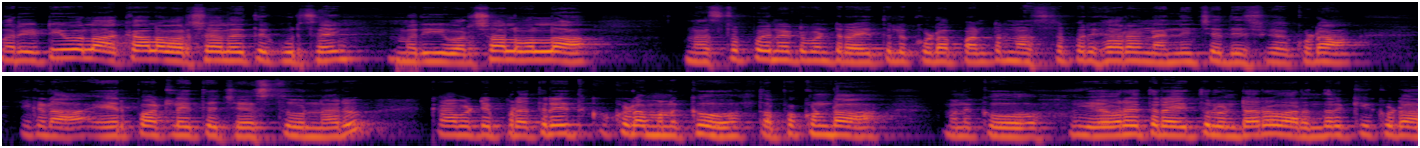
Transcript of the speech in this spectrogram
మరి ఇటీవల అకాల వర్షాలు అయితే కురిశాయి. మరి ఈ వర్షాల వల్ల నష్టపోయినటువంటి రైతులకు కూడా పంట నష్టపరిహారాన్ని అందించే దిశగా కూడా ఇక్కడ ఏర్పాట్లు అయితే చేస్తూ ఉన్నారు. కాబట్టి ప్రతి రైతుకు కూడా మనకు తప్పకుండా మనకు ఎవరైతే రైతులు ఉంటారో వారందరికీ కూడా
